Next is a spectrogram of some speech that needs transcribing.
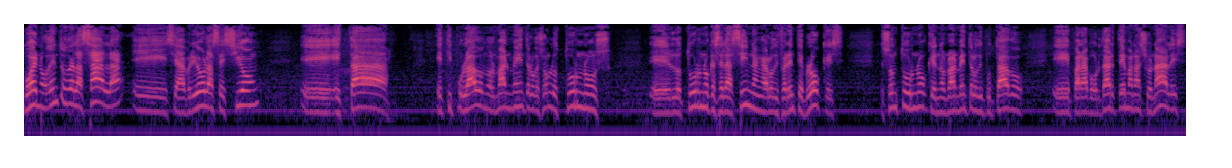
Bueno, dentro de la sala eh, se abrió la sesión, eh, está estipulado normalmente lo que son los turnos, eh, los turnos que se le asignan a los diferentes bloques. Son turnos que normalmente los diputados para abordar temas nacionales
